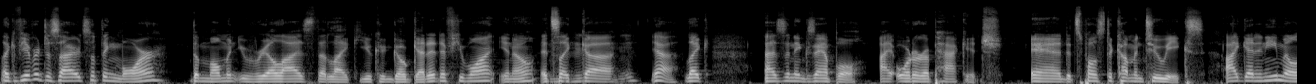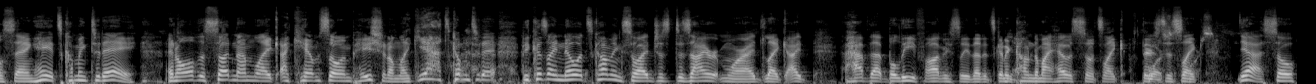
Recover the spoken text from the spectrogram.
like have you ever desired something more the moment you realize that like you can go get it if you want you know? It's mm-hmm, like uh mm-hmm. yeah like as an example i order a package and it's supposed to come in two weeks. I get an email saying, "Hey, it's coming today," and all of a sudden I'm like, I can't. I'm so impatient. I'm like, "Yeah, it's coming today," because I know it's coming. So I just desire it more. I'd like I have that belief, obviously, that it's going to yeah. come to my house. So it's like there's course, just like yeah. So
